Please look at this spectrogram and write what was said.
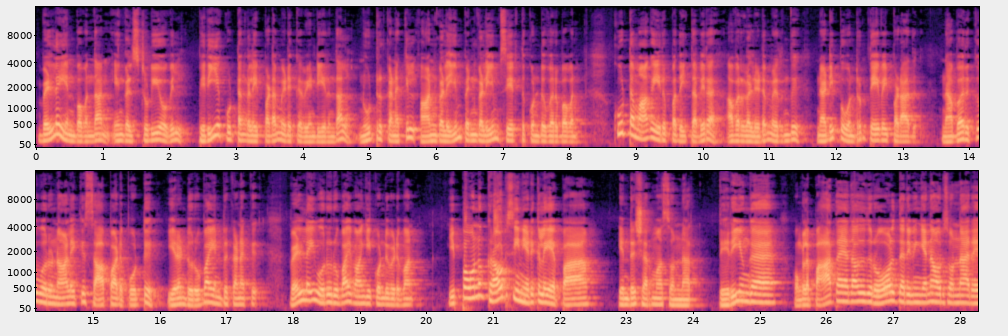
வெள்ளை என்பவன்தான் எங்கள் ஸ்டுடியோவில் பெரிய கூட்டங்களை படம் எடுக்க வேண்டியிருந்தால் நூற்றுக்கணக்கில் ஆண்களையும் பெண்களையும் சேர்த்து கொண்டு வருபவன். கூட்டமாக இருப்பதை தவிர அவர்களிடமிருந்து நடிப்பு ஒன்றும் தேவைப்படாது. நபருக்கு ஒரு நாளைக்கு சாப்பாடு போட்டு இரண்டு ரூபாய் என்று கணக்கு. வெள்ளை ஒரு ரூபாய் வாங்கி கொண்டு விடுவான். இப்போ ஒன்றும் க்ரௌட் சீன் எடுக்கலையேப்பா என்று ஷர்மா சொன்னார். தெரியுங்க உங்களை பார்த்தா ஏதாவது ரோல் தருவீங்கன்னு அவர் சொன்னார்.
